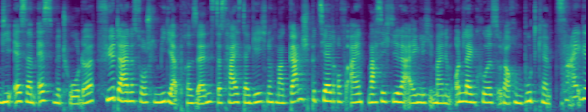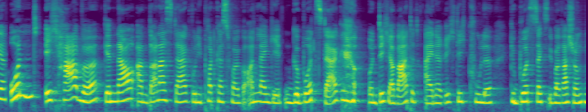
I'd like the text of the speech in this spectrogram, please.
die SMS-Methode für deine Social-Media-Präsenz. Das heißt, da gehe ich nochmal ganz speziell drauf ein, was ich dir da eigentlich in meinem Online-Kurs oder auch im Bootcamp zeige. Und ich habe genau am Donnerstag, wo die Podcast-Folge online geht, Geburtstag und dich erwartet eine richtig coole Geburtstagsüberraschung.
